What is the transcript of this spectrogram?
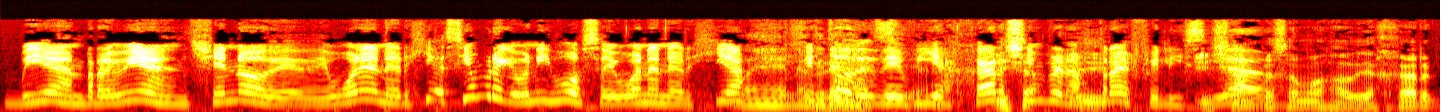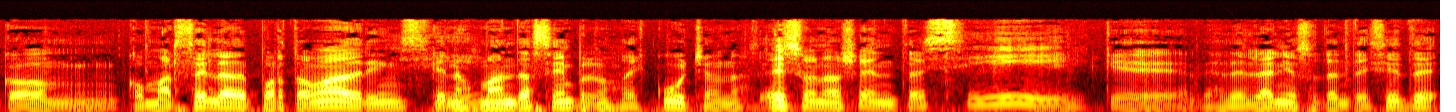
Bien, re bien, lleno de, de buena energía. Siempre que venís vos hay buena energía. Bueno, Esto de, viajar ya- siempre nos y- trae Y ya felicidad. empezamos a viajar con, con Marcela de Puerto Madryn, que nos manda siempre, nos escucha, nos- es un oyente. Sí. Y que desde el año 77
